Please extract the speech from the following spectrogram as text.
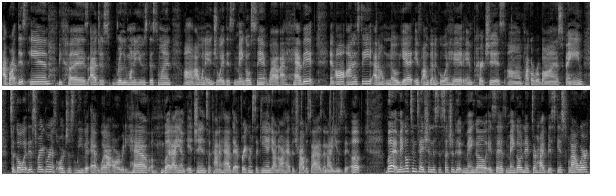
I brought this in because I just really want to use this one. Um, I want to enjoy this mango scent while I have it. In all honesty, I don't know yet if I'm going to go ahead and purchase um, Paco Rabanne's Fame to go with this fragrance or just leave it at what I already have. But I am itching to kind of have that fragrance again. Y'all know I had the travel size and I used it up. But Mango Temptation, this is such a good mango. It says mango nectar hibiscus flower.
